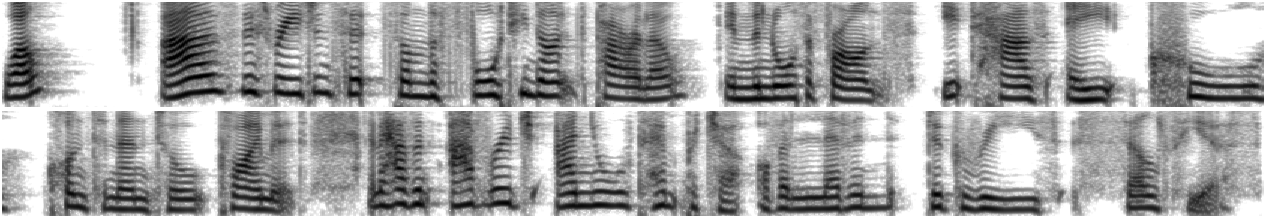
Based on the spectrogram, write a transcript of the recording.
Well, as this region sits on the 49th parallel in the north of France, it has a cool continental climate and it has an average annual temperature of 11 degrees Celsius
